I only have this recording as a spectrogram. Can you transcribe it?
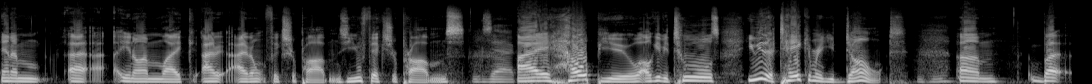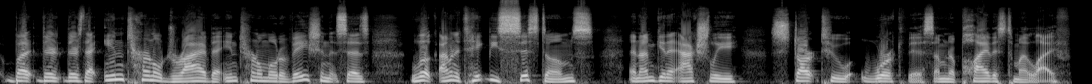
And I'm, uh, you know, I'm like, I I don't fix your problems. You fix your problems. Exactly. I help you. I'll give you tools. You either take them or you don't. Um, but but there, there's that internal drive, that internal motivation that says, look, I'm going to take these systems and I'm going to actually start to work this. I'm going to apply this to my life.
